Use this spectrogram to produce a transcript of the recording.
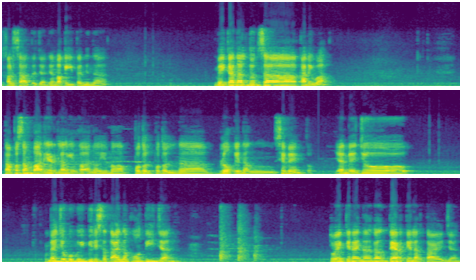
kalsada diyan, yung makita niyo na may kanal doon sa kaliwa. Tapos ang barrier lang yung ano, yung mga putol-putol na bloke ng semento. Yan medyo medyo bumibilis na tayo ng konti diyan. 29 hanggang 30 lang tayo diyan.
